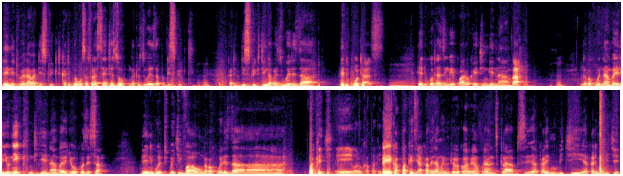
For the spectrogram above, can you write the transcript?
Then netulaba district. Kati gwe bwosasula sente zo nga tuziweereza ku district. Kati ku district nga baziweereza headquarters. Headquarters ngaekwalocating enamba. Nga bakuwa enamba eri unique nti ye enamba yo gyokozesa. Then bwe- bwe kivaawo nga bakuweereza package. Eh. Eh, akabeeramu ebintu ebikola ku Lions clubs akalimu biki akalimu biki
